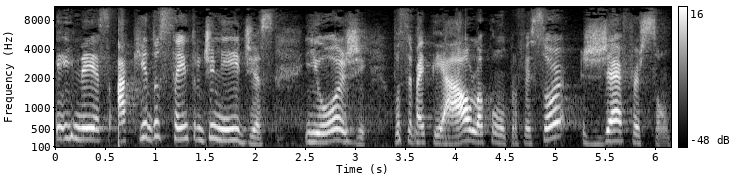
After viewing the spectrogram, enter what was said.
Inês, aqui do Centro de Mídias. E hoje você vai ter aula com o professor Jefferson.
